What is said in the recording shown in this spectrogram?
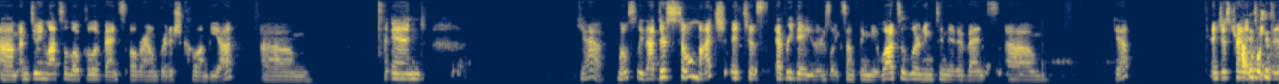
Um, I'm doing lots of local events around British Columbia. Um, and yeah, mostly that. There's so much. It's just every day there's like something new. Lots of learning to knit events. Um, yeah. And just trying to take this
